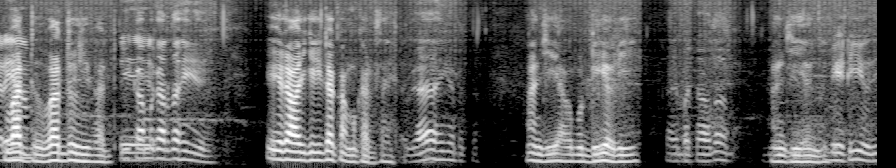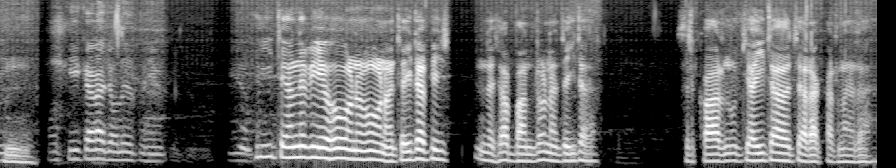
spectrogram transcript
ਸ਼ਰੇਆਮ? ਵਾਧੂ ਵਾਧੂ ਹੀ ਵਾਧੂ। ਕੀ ਕੰਮ ਕਰਦਾ ਸੀ ਇਹ? ਇਹ ਰਾਜਗੀਰੀ ਦਾ ਕੰਮ ਕਰਦਾ ਹੈ। ਵਿਆਹ ਸੀਗਾ ਬੱਚਾ? ਹਾਂਜੀ ਆ ਗੁੱਡੀ ਹੋ ਰਹੀ ਇਹ ਬੱਚਾ ਉਹਦਾ? ਹਾਂਜੀ ਹਾਂਜੀ। ਬੇਟੀ ਉਹਦੀ। ਹੂੰ। ਹੁਣ ਕੀ ਕਹਿਣਾ ਚਾਹੁੰਦੇ ਹੋ ਤੁਸੀਂ ਇਹ ਕਹਿੰਦੇ ਵੀ ਇਹ ਹੁਣ ਹੋਣਾ ਚਾਹੀਦਾ ਵੀ ਨਸ਼ਾ ਬੰਦ ਹੋਣਾ ਚਾਹੀਦਾ। ਸਰਕਾਰ ਨੂੰ ਚਾਹੀਦਾ ਵਿਚਾਰਾ ਕਰਨਾ ਇਹਦਾ।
